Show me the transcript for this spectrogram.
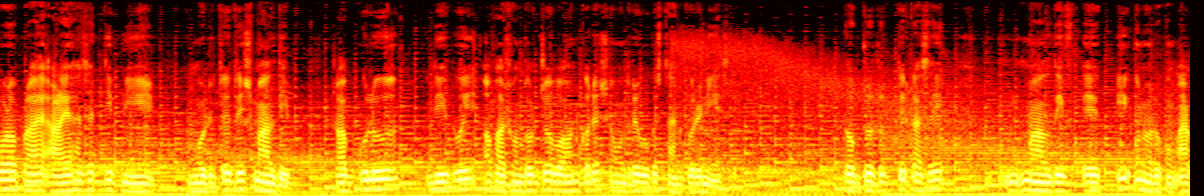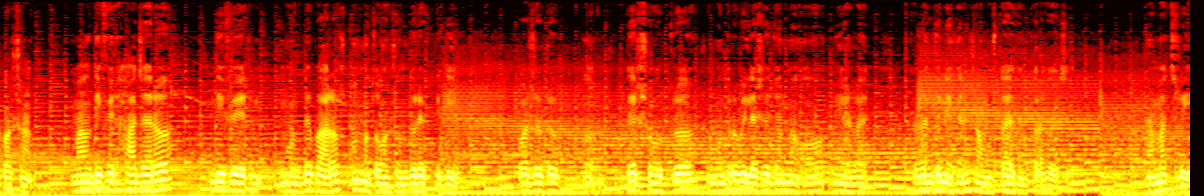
বড় প্রায় আড়াই হাজার দ্বীপ নিয়ে গঠিত দেশ মালদ্বীপ। সবগুলো দ্বীপই অপার সৌন্দর্য বহন করে সমুদ্রের বুকে স্থান করে নিয়েছে। পর্যটকদের কাছে মালদ্বীপ একটি অন্যরকম আকর্ষণ। মালদ্বীপের হাজারো দ্বীপের মধ্যে ভারত অন্যতম সুন্দর একটি দ্বীপ। পর্যটকদের সমুদ্র সমুদ্র বিলাসের জন্য ও নিরালয় জন্য এখানে সমস্ত আয়োজন করা হয়েছে। নাম্বার থ্রি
